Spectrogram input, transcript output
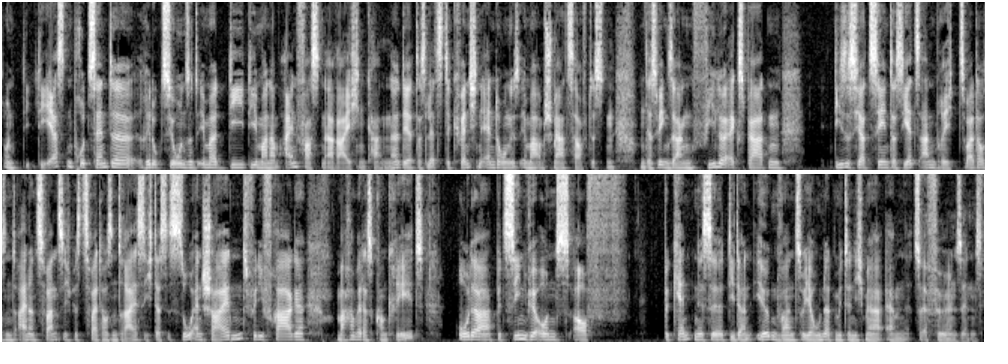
Und die, die, ersten Prozente Reduktion sind immer die, die man am einfachsten erreichen kann. Ne? Der, das letzte Quäntchen Änderung ist immer am schmerzhaftesten. Und deswegen sagen viele Experten, dieses Jahrzehnt, das jetzt anbricht, 2021 bis 2030, das ist so entscheidend für die Frage, machen wir das konkret oder beziehen wir uns auf Bekenntnisse, die dann irgendwann zur Jahrhundertmitte nicht mehr ähm, zu erfüllen sind?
